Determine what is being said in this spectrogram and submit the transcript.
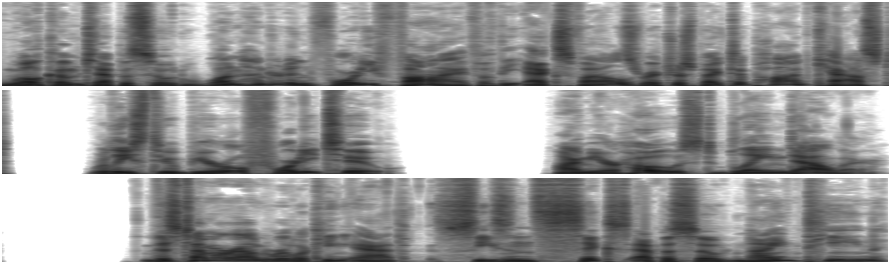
Welcome to episode 145 of the X Files Retrospective Podcast, released through Bureau 42. I'm your host, Blaine Dowler. This time around, we're looking at Season 6, Episode 19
